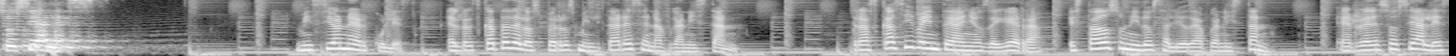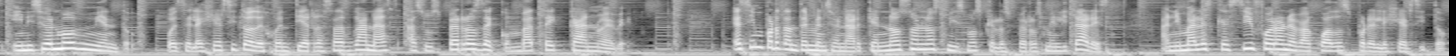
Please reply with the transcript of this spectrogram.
Sociales. Misión Hércules, el rescate de los perros militares en Afganistán. Tras casi 20 años de guerra, Estados Unidos salió de Afganistán. En redes sociales inició el movimiento, pues el ejército dejó en tierras afganas a sus perros de combate K9. Es importante mencionar que no son los mismos que los perros militares, animales que sí fueron evacuados por el ejército.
